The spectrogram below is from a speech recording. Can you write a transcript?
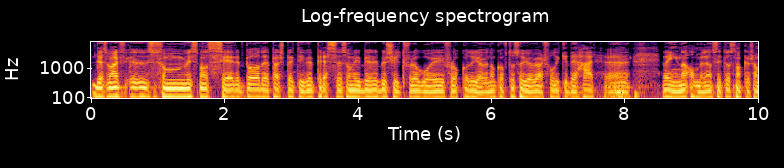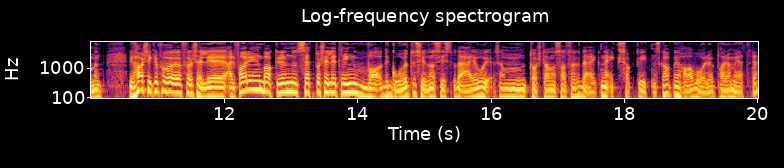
Det som er, som Hvis man ser på det perspektivet presse som vi blir beskyldt for å gå i flokk, og det gjør vi nok ofte, så gjør vi i hvert fall ikke det her. Mm. Det er ingen av anmelderne som sitter og snakker sammen. Vi har sikkert for, forskjellig erfaring, bakgrunn, sett forskjellige ting. Hva, det går jo til syvende og sist, og det er jo, som Torstein har sagt, det er ikke noe eksakt vitenskap. Vi har våre parametere.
